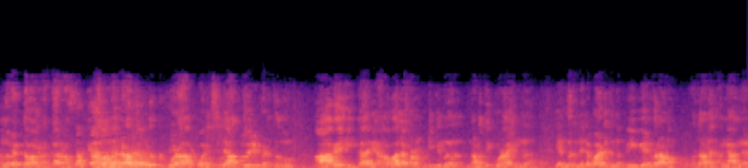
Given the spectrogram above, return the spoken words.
എന്ന് വ്യക്തമാക്കണം കാരണം സ്വർണ കടത്തിൽ കൂടാ പോലീസിന്റെ ആത്മവര്യപ്പെടുത്തുന്നു ആകെ ഈ കാര്യം ഹവാലപ്പണം പിടിക്കുന്നത് നടത്തിക്കൂടാ എന്ന് എന്നൊരു നിലപാടെടുക്കുന്ന പി വി അൻവറാണോ? അതാണ് അങ്ങ് അങ്ങ്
